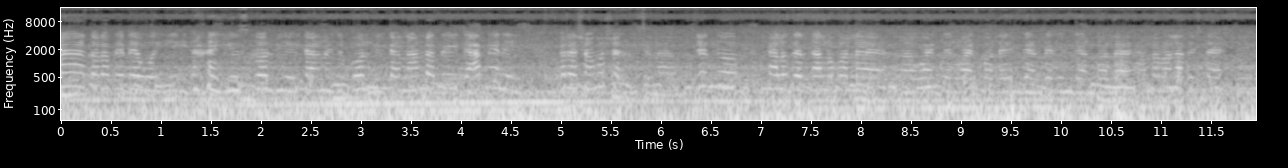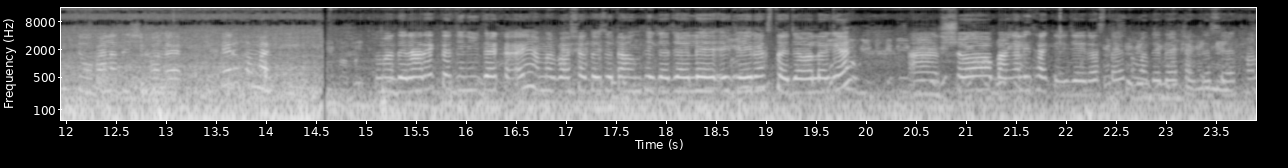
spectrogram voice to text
না তোরা তো এটা ওই ইউজ করবি এই কারণে যে বলবি, কারণ আমরা তো এই জাতের এই ওটা সমস্যার কিছু না। যেহেতু কালোদের কালো বলে হোয়াইটদের হোয়াইট বলে ইন্ডিয়ানদের ইন্ডিয়ান বলে, আমরা বাংলাদেশে আসছি, তো বাংলাদেশি বলে, এরকম আর কি। তোমাদের আরেকটা জিনিস দেখায়, আমার বাসা তো টাউন থেকে যাইলে এই যে এই রাস্তায় যাওয়া লাগে, আর সব বাঙালি থাকে যে রাস্তায়, তোমাদের দেখাইতেছে এখন,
